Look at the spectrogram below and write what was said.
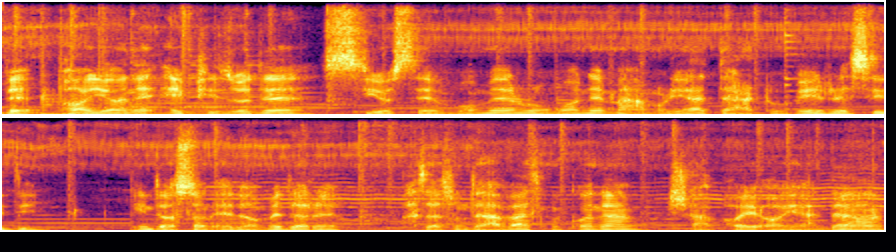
به پایان اپیزود سی و سوم رمان مأموریت در دوبه رسیدیم. این داستان ادامه داره. ازتون دعوت می‌کنم شبهای آینده هم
